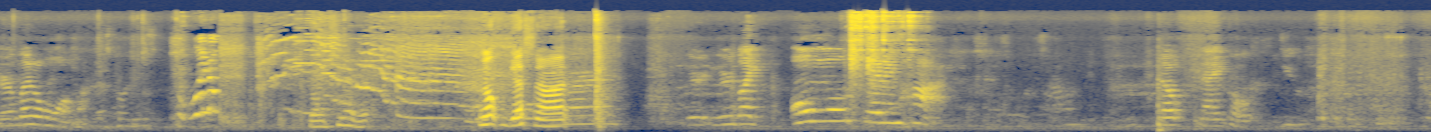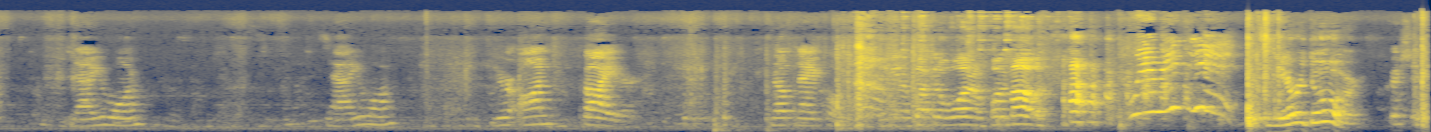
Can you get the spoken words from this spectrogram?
You're a little warmer. Little. Don't stand it. Nope, guess not. You're, you're like almost getting hot. Nope, now you're cold. Now you're warm. Now you're warm. You're on fire. Nope, now you're cold. We get a bucket of water and put them out. Where is it? It's near a door. Christian,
